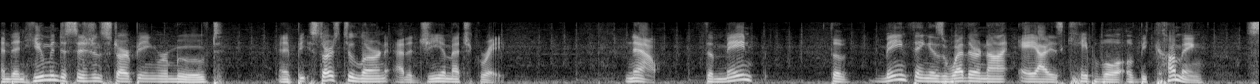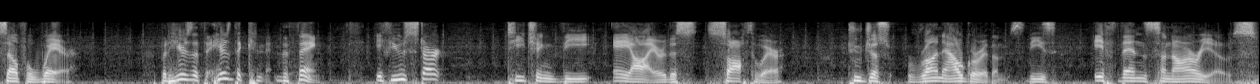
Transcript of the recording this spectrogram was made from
And then human decisions start being removed and it be- starts to learn at a geometric rate. Now, the main the main thing is whether or not AI is capable of becoming self-aware. But here's the th- here's the con- the thing. If you start teaching the AI or this software to just run algorithms, these if-then scenarios,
